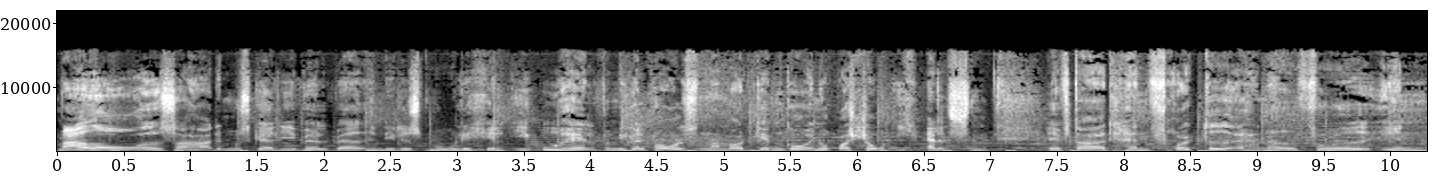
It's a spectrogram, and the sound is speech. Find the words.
meget af året, så har det måske alligevel været en lille smule held i uheld, for Michael Poulsen har måttet gennemgå en operation i halsen, efter at han frygtede, at han havde fået en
